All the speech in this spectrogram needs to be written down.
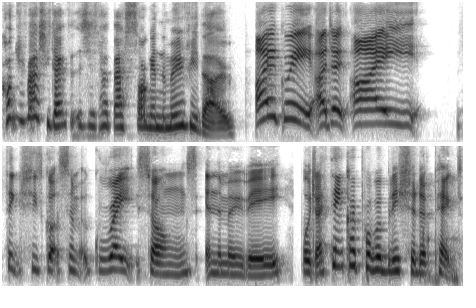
controversially don't think this is her best song in the movie, though. I agree. I don't. I think she's got some great songs in the movie, which I think I probably should have picked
